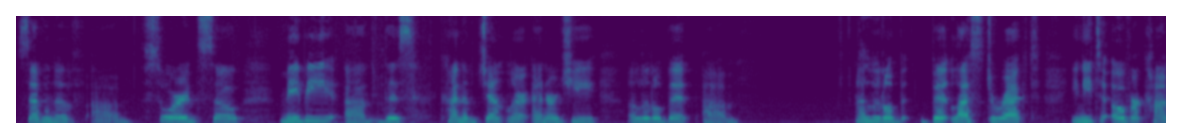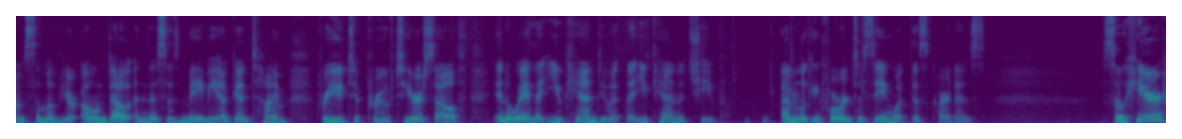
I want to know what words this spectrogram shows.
seven of um, swords. So maybe um, this kind of gentler energy a little bit um, a little bit, bit less direct. You need to overcome some of your own doubt and this is maybe a good time for you to prove to yourself in a way that you can do it that you can achieve. I'm looking forward to seeing what this card is so here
